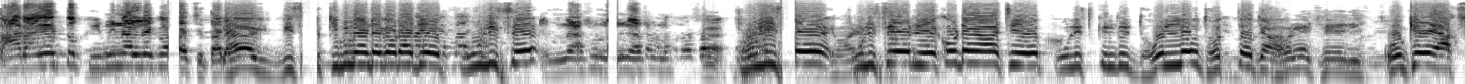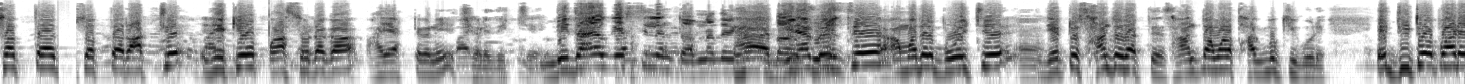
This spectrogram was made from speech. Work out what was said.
তার আগে তো ক্রিমিনাল রেকর্ড আছে তার হ্যাঁ ক্রিমিনাল রেকর্ড আছে পুলিশে না। হ্যাঁ। পুলিশে পুলিশের রেকর্ডে আছে পুলিশ কিন্তু ধরলেও ধরতে চায়। ওকে এক সপ্তাহ সপ্তাহ রাখছে রেখে পাঁচশো টাকা হাজার টাকা নিয়ে ছেড়ে দিচ্ছে। বিধায়ক এসেছিলেন তো আপনাদের হ্যাঁ সুজিত- হচ্ছে আমাদের বলছে যে একটু শান্ত থাকতে শান্ত আমরা থাকব কি করে? এ দ্বিতীয় পারে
